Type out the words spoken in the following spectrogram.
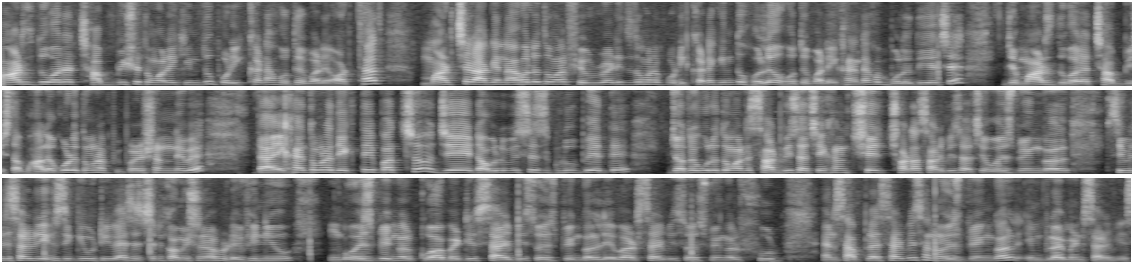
মার্চ দু হাজার ছাব্বিশে তোমাদের কিন্তু পরীক্ষাটা হতে পারে। অর্থাৎ মার্চের আগে না হলে তোমার ফেব্রুয়ারিতে তোমার পরীক্ষাটা কিন্তু হলেও হতে পারে। এখানে দেখো বলে দিয়েছে যে মার্চ দু হাজার ছাব্বিশ, তা ভালো করে তোমরা প্রিপারেশন নেবে। তা এখানে তোমরা দেখতেই পাচ্ছ যে ডব্লিউবিসিএস গ্রুপ এতে যতগুলো তোমাদের সার্ভিস আছে, এখানে ছটা সার্ভিস আছে west Bengal civil service executive assistant commissioner of revenue west Bengal cooperative service west Bengal labour service west Bengal food and supply service and west Bengal employment service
